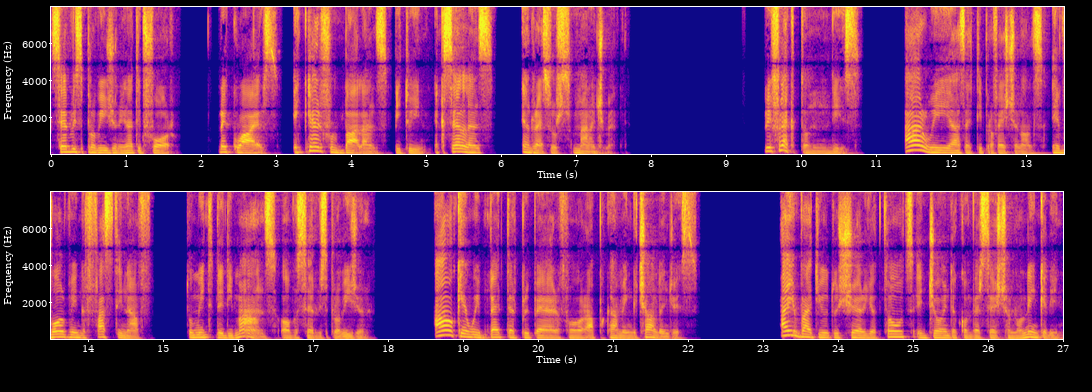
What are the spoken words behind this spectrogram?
service provision in ITIL 4 requires a careful balance between excellence and resource management. Reflect on this. Are we as IT professionals evolving fast enough to meet the demands of service provision? How can we better prepare for upcoming challenges? I invite you to share your thoughts and join the conversation on LinkedIn.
